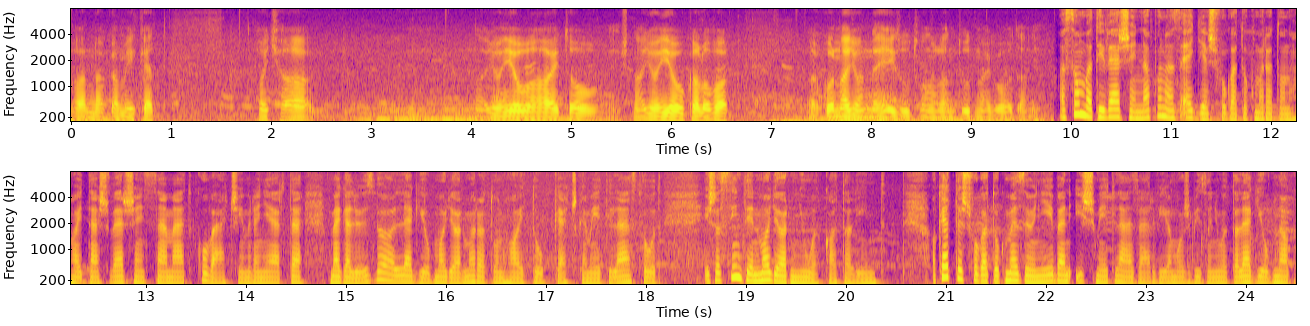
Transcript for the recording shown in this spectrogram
vannak amiket, hogyha nagyon jó a hajtó, és nagyon jók a lovak, akkor nagyon nehéz útvonalon tud megoldani. A szombati versenynapon az egyes fogatok maratonhajtás versenyszámát Kovács Imre nyerte, megelőzve a legjobb magyar maratonhajtó Kecskeméti Lászlót, és a szintén magyar Nyúl Katalint. A kettes fogatok mezőnyében ismét Lázár Vilmos bizonyult a legjobbnak,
